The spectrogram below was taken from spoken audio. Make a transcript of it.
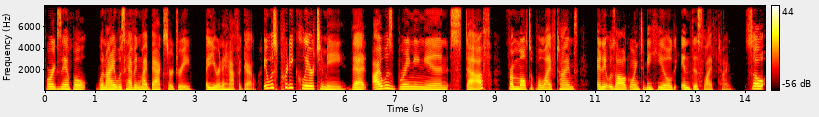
For example, when I was having my back surgery a year and a half ago. It was pretty clear to me that I was bringing in stuff from multiple lifetimes and it was all going to be healed in this lifetime. So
